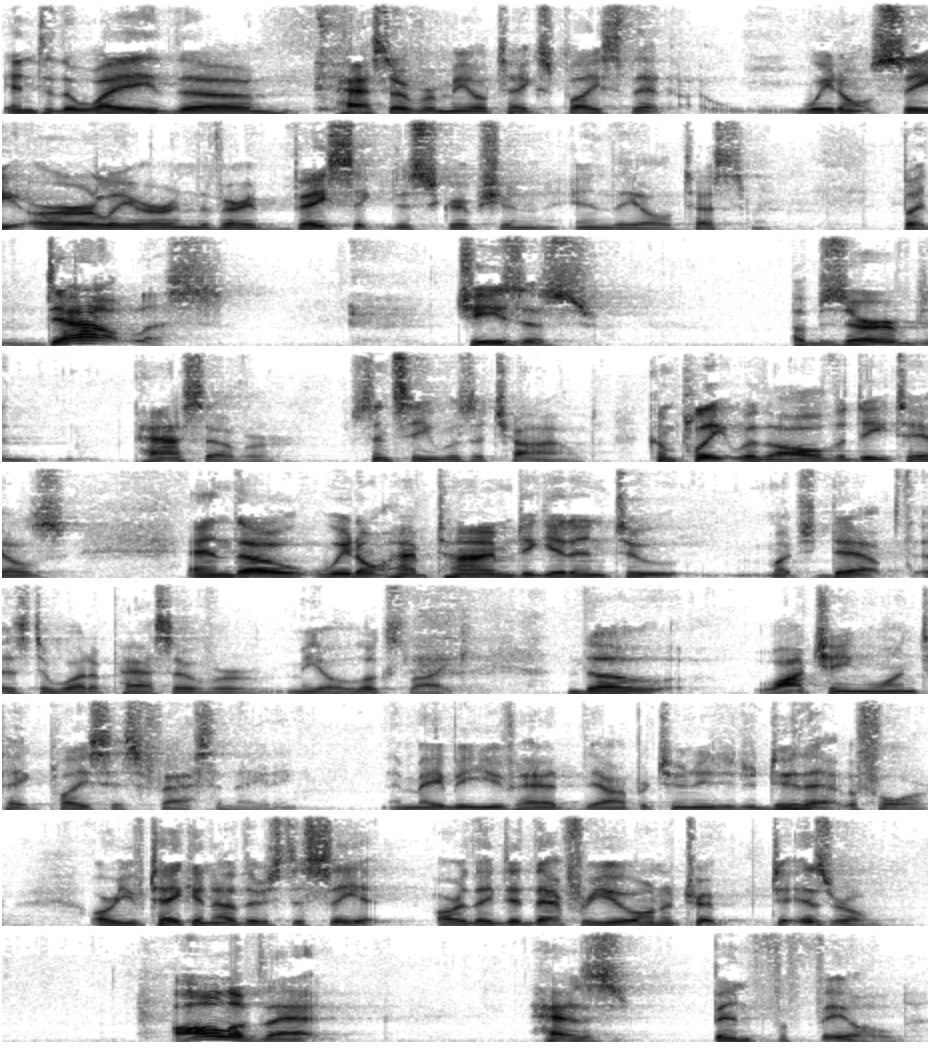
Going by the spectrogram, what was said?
into the way the Passover meal takes place that we don't see earlier in the very basic description in the Old Testament. But doubtless, Jesus observed Passover since he was a child, complete with all the details. And though we don't have time to get into much depth as to what a Passover meal looks like, though watching one take place is fascinating. And maybe you've had the opportunity to do that before, or you've taken others to see it, or they did that for you on a trip to Israel. All of that has been fulfilled.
